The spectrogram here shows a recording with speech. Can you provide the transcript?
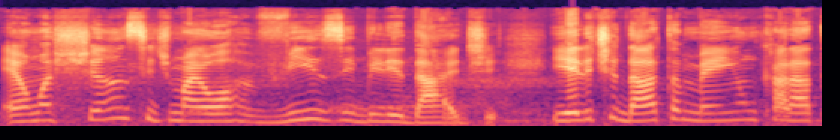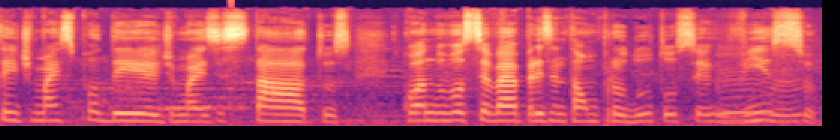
é uma chance de maior visibilidade. E ele te dá também um caráter de mais poder, de mais status. Quando você vai apresentar um produto ou serviço, uhum.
